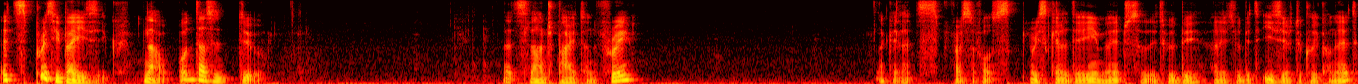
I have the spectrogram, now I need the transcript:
It's pretty basic. Now, what does it do? Let's launch Python 3. Okay, let's first of all rescale the image so it will be a little bit easier to click on it.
